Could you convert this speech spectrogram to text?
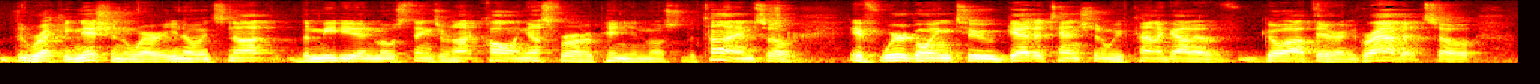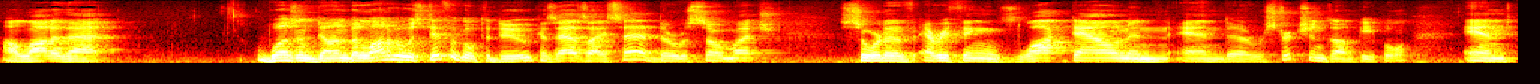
the recognition where you know it's not the media and most things are not calling us for our opinion most of the time. So if we're going to get attention, we've kind of got to go out there and grab it. So a lot of that wasn't done, but a lot of it was difficult to do because, as I said, there was so much sort of everything was locked down and and uh, restrictions on people. And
